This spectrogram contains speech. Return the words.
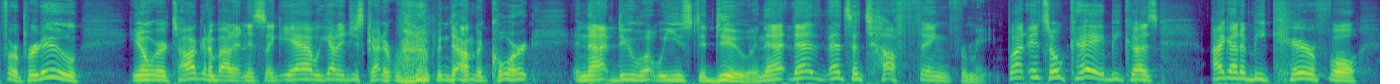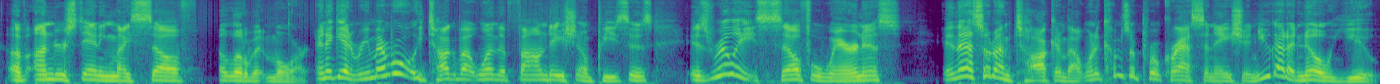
for Purdue, you know, we were talking about it, and it's like, yeah, we got to just kind of run up and down the court and not do what we used to do, and that that that's a tough thing for me. But it's okay because I got to be careful of understanding myself a little bit more. And again, remember what we talk about. One of the foundational pieces is really self awareness, and that's what I'm talking about when it comes to procrastination. You got to know you.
